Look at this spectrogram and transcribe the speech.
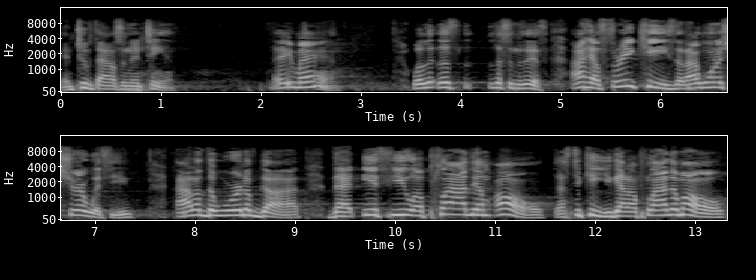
in 2010? Amen. Well, let's listen to this. I have three keys that I want to share with you out of the Word of God that if you apply them all, that's the key, you got to apply them all,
